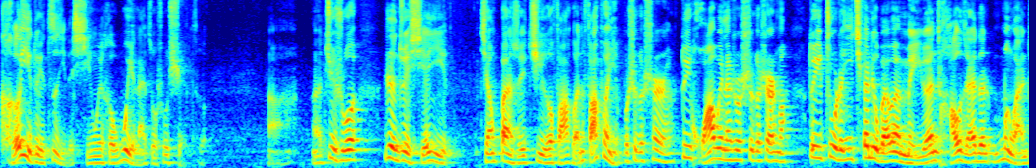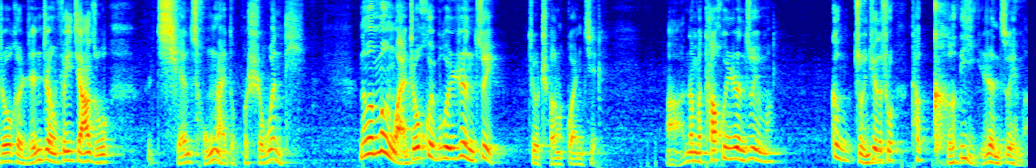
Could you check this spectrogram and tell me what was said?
可以对自己的行为和未来做出选择，啊啊，据说认罪协议。将伴随巨额罚款，那罚款也不是个事儿啊。对于华为来说是个事儿吗？对于住着一千六百万美元豪宅的孟晚舟和任正非家族，钱从来都不是问题。那么孟晚舟会不会认罪就成了关键啊？那么他会认罪吗？更准确的说，他可以认罪吗？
